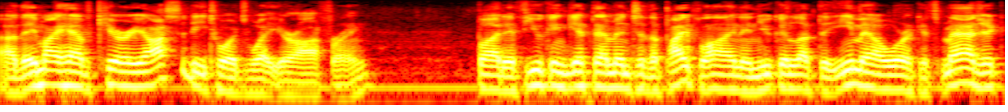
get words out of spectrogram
Uh, they might have curiosity towards what you're offering, but if you can get them into the pipeline and you can let the email work its magic,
